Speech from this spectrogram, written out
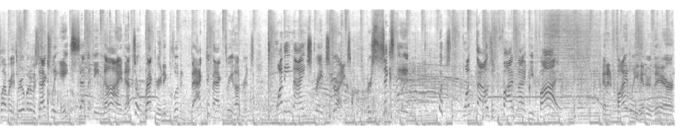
Clemmer threw, but it was actually 879. That's a record, included back to back 300s, 29 straight strikes. Her six game was 1,595. And it finally hit her there,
